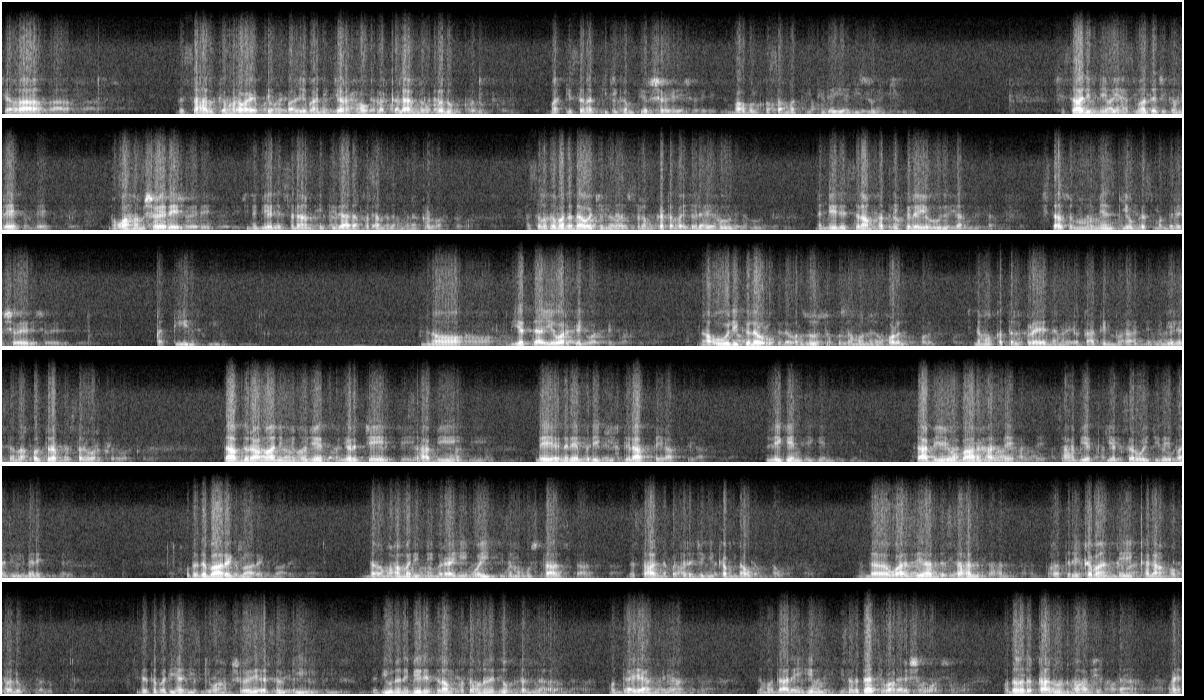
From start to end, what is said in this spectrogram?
چې هغه د سهل کوم روایت ته په هغه باندې جرح او کلک کلام یې وکړلو مخکې سند کې چې کوم تیر شوی دی باب القسامت ابتدایي حدیثونه کې چې سال ابن ابي حسمته چې کوم دی نو وهم شوی دی چې نبی عليه السلام ابتدا د قسم زمونه کړو اصل خبره دا و چې ان رسول الله كتب الى يهود نبی عليه السلام خط لیکلو يهود ته ستاسو مين کې یو قسم درې شوی دی قتیل نو دیت دغه ور کوي نو اولی کلو پنځوستو قسمونه خړل چې نمو قتل کړي نمو قاتل مراد دی نبی له سن خپل طرف نسل ور کړ دا عبدالرحمن ابن بوجید اگر چې صحابي دی نه دی په دې کې اختلاف دی لیکن تابعی او بهر حال دی صحابیت کی اکثر وای چې دی باجی نه لري خدای د بارکی دغه محمد ابن ابراهیم وای چې زموږ استاد د سهل نه په درجه کې کم نو دا واضح د سهل په طریقه باندې کلام وکړلو چې دلته په دې حدیث کې وهم شوی دی اصل کې د دیونه نبی علیہ السلام قسمونه نه دي وختل مدعیانو نه د مدعلیهم سره داسې واقع شو او دغه د قانون موافق ده وایي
